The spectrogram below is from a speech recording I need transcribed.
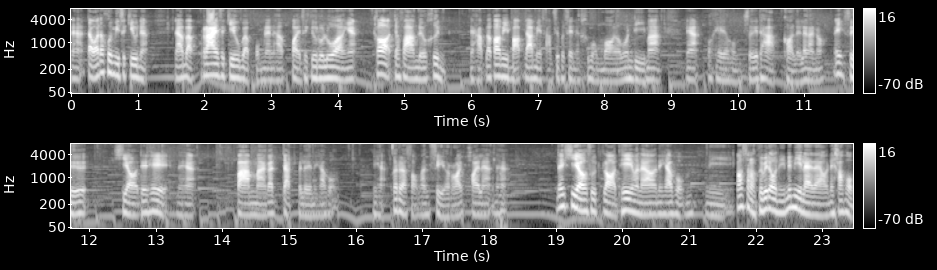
นะฮะแต่ว่าถ้าคุณมีสกิลเนี่ย นะแบบไล่สกิลแบบผมเนี่ยนะครับ ปล่อยสกิลรัวๆอย่างเงี้ยก็จะฟาร์มเร็วขึ้นนะครับแล้วก็มีบัฟดาเมจสามสิบเปอร์เซ็นะคือผมมองแล้วมันดีมากเนี่ยโอเคผมซื้อดาบก่อนเลยแล้วกันเนาะเอ้ยซื้อเคียวเท่ๆนะฮะฟาร์มมาก็จัดไปเลยนะครับผมนี่ฮะก็เหลือ 2,400พอยต์แล้วนะฮะ ได้เคียวสุดหล่อเท่มาแล้วนะครับผมนี่ก็สำหรับคลิปวิดีโอนี้ไม่มีอะไรแล้วนะครับผม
